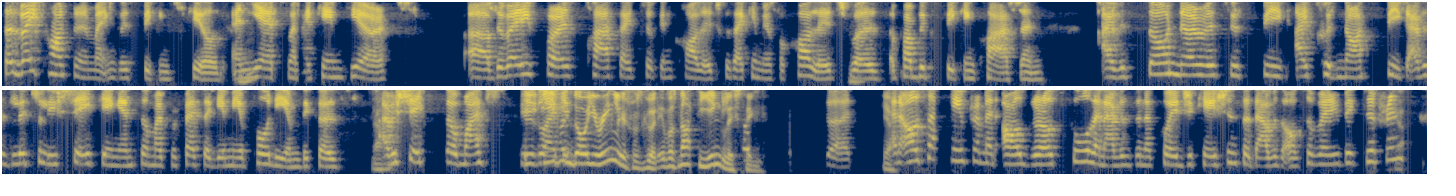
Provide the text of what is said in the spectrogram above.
So I was very confident in my English speaking skills. And mm-hmm. yet when I came here, uh, the very first class I took in college, because I came here for college, mm-hmm. was a public speaking class. And I was so nervous to speak. I could not speak. I was literally shaking. And so my professor gave me a podium because uh-huh. I was shaking so much. Even like, though your English was good, it was not the English thing. Good. Yeah. And also, I came from an all girls school and I was in a co education. So that was also a very big difference. Yeah.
